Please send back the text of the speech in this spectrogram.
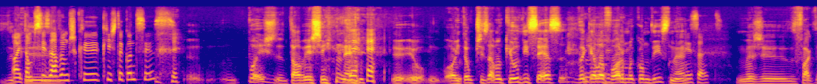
de Ou então que- precisávamos que, que isto acontecesse. Pois, talvez sim, né? Eu- ou então precisavam que eu dissesse daquela forma como disse, né? Exato. Mas, eh, de facto,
